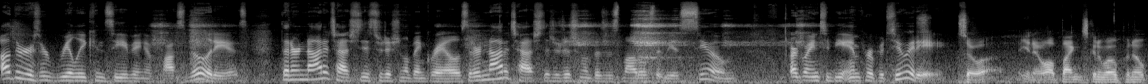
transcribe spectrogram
others are really conceiving of possibilities that are not attached to these traditional bank rails, that are not attached to the traditional business models that we assume are going to be in perpetuity. So, uh, you know, our bank's going to open up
